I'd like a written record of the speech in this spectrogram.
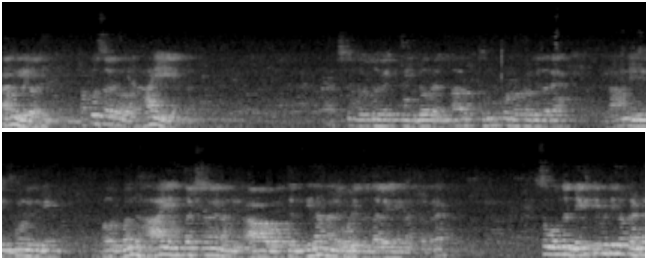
ನಾನು ಹೀರೋ ಅಪ್ಪು ಸರ್, ಹಾಯಿ ಅಂತ. ಅಷ್ಟು ದೊಡ್ಡ ವ್ಯಕ್ತಿ ಇರೋರು ಎಲ್ಲಾರು ತುಂಬಿಕೊಂಡು ಹೊರಟೋಗಿದ್ದಾರೆ ನಾನು ನಿಂತ್ಕೊಂಡಿದ್ದೀನಿ. ಅವ್ರು ಬಂದು ಹಾಯ್ ಅಂದ ತಕ್ಷಣ ನನ್ಗೆ ಆ ಅವತ್ತಿನ ದಿನ ನನಗೆ ಓಡಿದ್ದು ತಲೆಗೆ ಏನಂತಂದ್ರೆ ಸೊ ಒಂದು ನೆಗೆಟಿವಿಟಿನೂ ಕಣ್ಣು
